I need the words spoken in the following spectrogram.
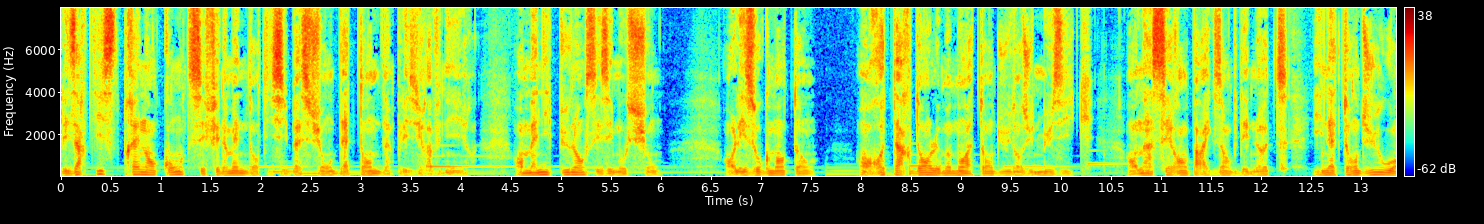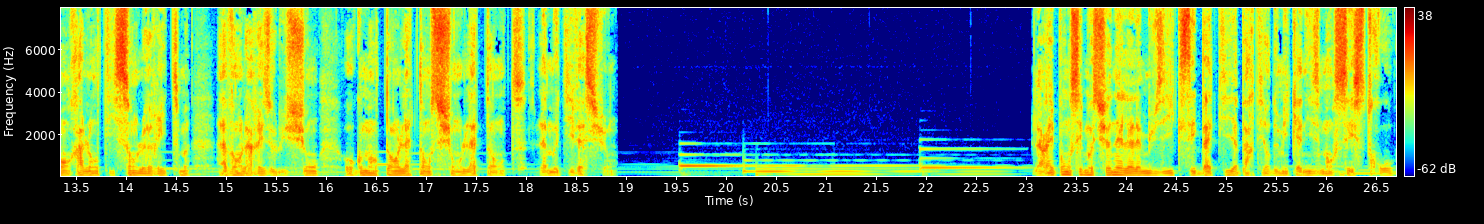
les artistes prennent en compte ces phénomènes d'anticipation, d'attente d'un plaisir à venir, en manipulant ces émotions, en les augmentant, en retardant le moment attendu dans une musique, en insérant par exemple des notes inattendues ou en ralentissant le rythme avant la résolution, augmentant l'attention latente, la motivation. La réponse émotionnelle à la musique s'est bâtie à partir de mécanismes ancestraux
